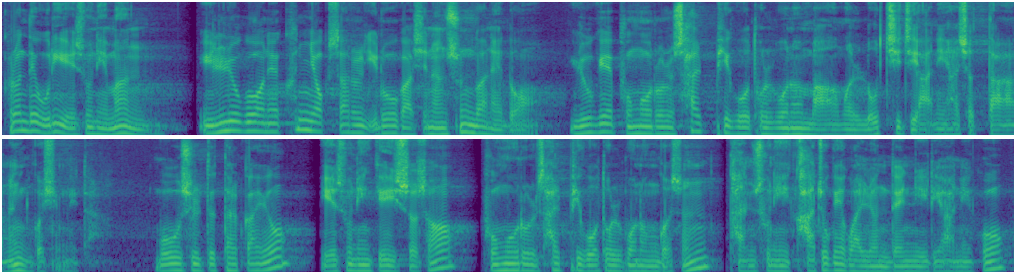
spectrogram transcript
그런데 우리 예수님은 인류 구원의 큰 역사를 이루어 가시는 순간에도 육의 부모를 살피고 돌보는 마음을 놓치지 아니하셨다는 것입니다. 무엇을 뜻할까요? 예수님께 있어서 부모를 살피고 돌보는 것은 단순히 가족에 관련된 일이 아니고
